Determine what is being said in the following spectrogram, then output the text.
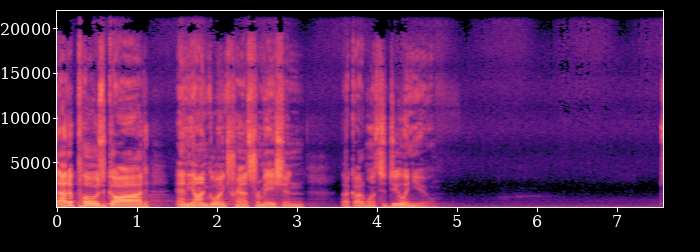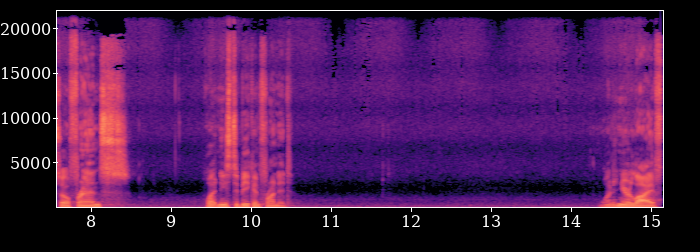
that oppose God and the ongoing transformation that God wants to do in you. So, friends, what needs to be confronted? What in your life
